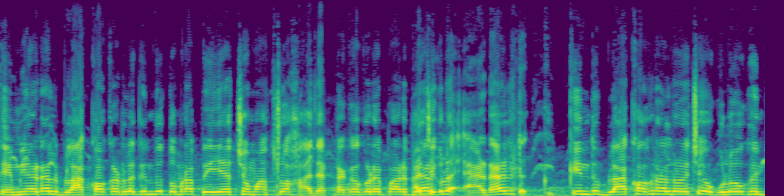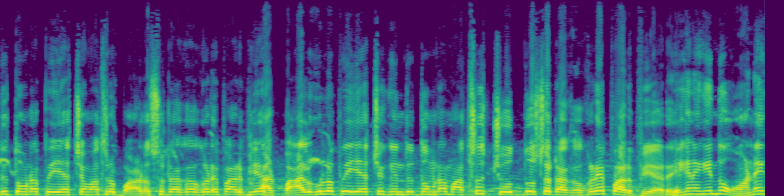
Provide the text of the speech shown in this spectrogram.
সেমি আডাল ব্ল্যাক ককাটাল কিন্তু তোমরা পেয়ে যাচ্ছ মাত্র হাজার টাকা করে পার পেয়ার যেগুলো অ্যাডাল্ট কিন্তু ব্ল্যাক ককাটাল রয়েছে, ওগুলোও কিন্তু তোমরা পেয়ে যাচ্ছ মাত্র বারোশো টাকা করে পার পেয়ার আর পালগুলো পেয়ে যাচ্ছ কিন্তু তোমরা মাত্র চোদ্দোশো টাকা করে পার পেয়ার এখানে কিন্তু অনেক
